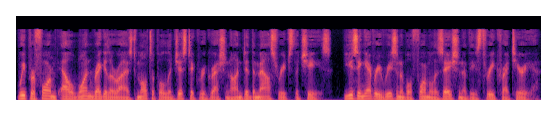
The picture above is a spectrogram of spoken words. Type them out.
We performed L1 regularized multiple logistic regression on did the mouse reach the cheese, using every reasonable formalization of these three criteria.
